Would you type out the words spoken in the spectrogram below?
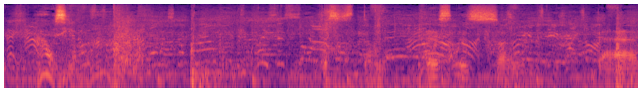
How is he alive? This is dumb. This is so bad.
